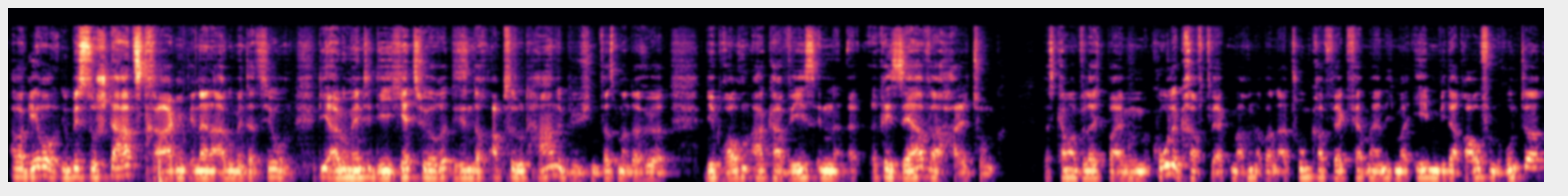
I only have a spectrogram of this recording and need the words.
Aber Gero, du bist so staatstragend in deiner Argumentation. Die Argumente, die ich jetzt höre, die sind doch absolut hanebüchend, was man da hört. Wir brauchen AKWs in äh, Reservehaltung. Das kann man vielleicht beim Kohlekraftwerk machen, aber ein Atomkraftwerk fährt man ja nicht mal eben wieder rauf und runter.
